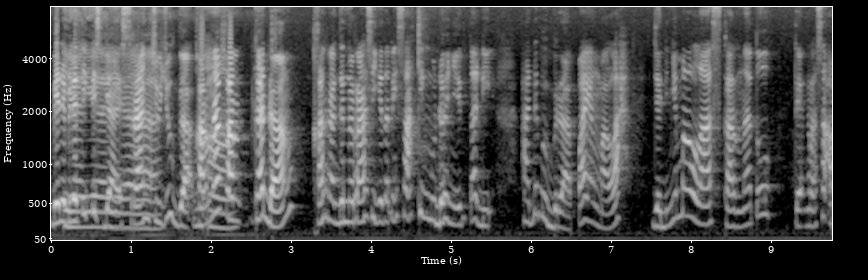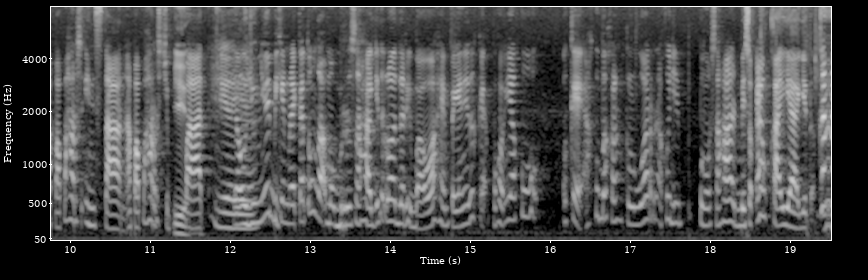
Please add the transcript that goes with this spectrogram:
beda-beda Iya, tipis iya, guys. iya. Rancu juga karena kan kadang karena generasi kita nih saking mudahnya itu tadi ada beberapa yang malah jadinya malas karena tuh tidak ngerasa apa-apa harus instan, apa-apa harus cepat. Iya, yang iya. ujungnya bikin mereka tuh nggak mau berusaha gitu loh dari bawah yang pengen itu kayak pokoknya aku oke aku bakal keluar aku jadi pengusaha besoknya aku kaya gitu kan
